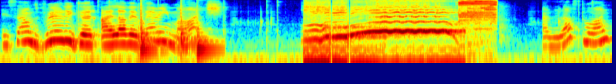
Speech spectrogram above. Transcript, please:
It sounds really good. I love it very much. And the last one,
